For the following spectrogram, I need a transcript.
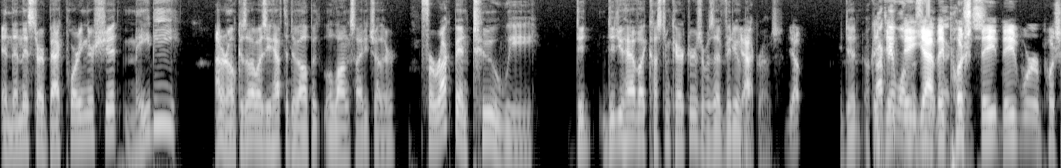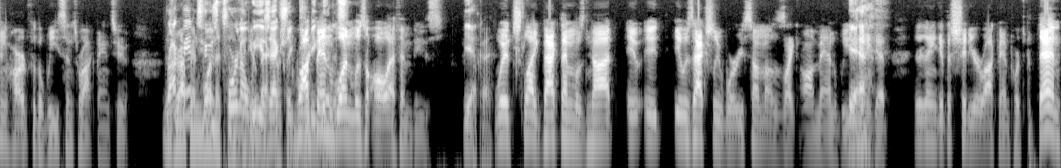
and then they start backporting their shit. Maybe I don't know because otherwise you have to develop it alongside each other. For Rock Band 2, we did did you have like custom characters or was that video Yeah. backgrounds? Yep. You did. Okay. They did, they, yeah, video they pushed. They they were pushing hard for the Wii since Rock Band 2. There's Rock, Rock Band Band 2's 1 that's on port on Wii is actually I. Rock Band good. 1 was all FMVs, yeah, Okay. which like back then was not. It it, it was actually worrisome. I was like, oh man, Wii's Yeah. gonna get they're gonna get the shittier Rock Band ports. But then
